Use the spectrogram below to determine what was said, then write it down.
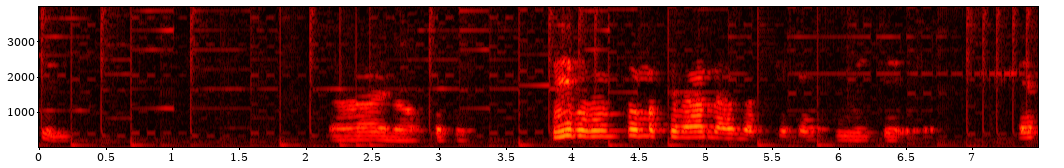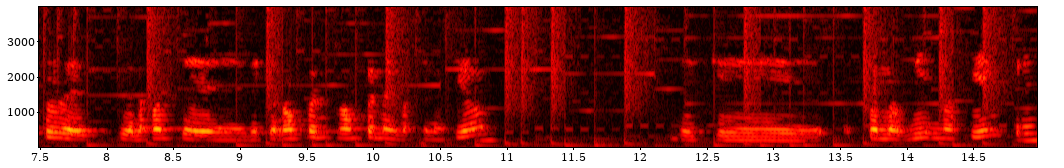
Sí. Ay, no, pues sí. Sí, pues son- son más que nada las, las que eso de, de la falta de, que rompen, rompen la imaginación, de que son las mismas siempre,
